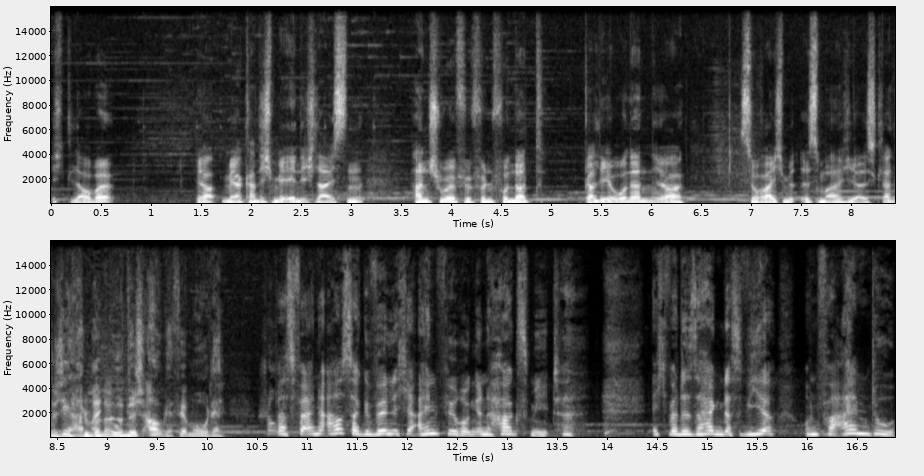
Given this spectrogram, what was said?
ich glaube, ja, mehr kann ich mir eh nicht leisten. Handschuhe für 500 Galeonen, ja, so reich ist mal hier als kleiner Sie haben YouTuber ein leider gutes nicht. Auge für Mode. Was für eine außergewöhnliche Einführung in Hogsmeade. Ich würde sagen, dass wir und vor allem du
